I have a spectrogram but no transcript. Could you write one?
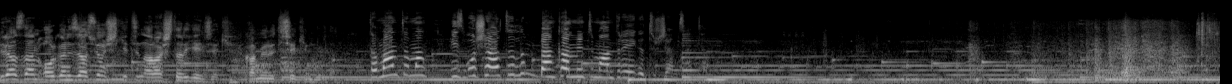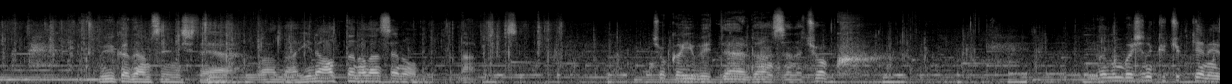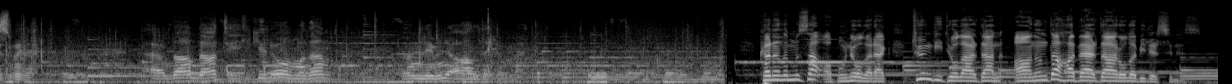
Birazdan organizasyon şirketin araçları gelecek. Kamyoneti çekin buradan. Tamam tamam. Biz boşaltalım. Ben kamyoneti mandıraya götüreceğim zaten. Büyük adam senin işte ya. Vallahi yine alttan alan sen oldun. Ne yapacaksın? Çok ayıp etti Erdoğan sana, çok. Yılanın başını küçükken ezmeli. Erdoğan daha tehlikeli olmadan önlemini al derim ben. Kanalımıza abone olarak tüm videolardan anında haberdar olabilirsiniz.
